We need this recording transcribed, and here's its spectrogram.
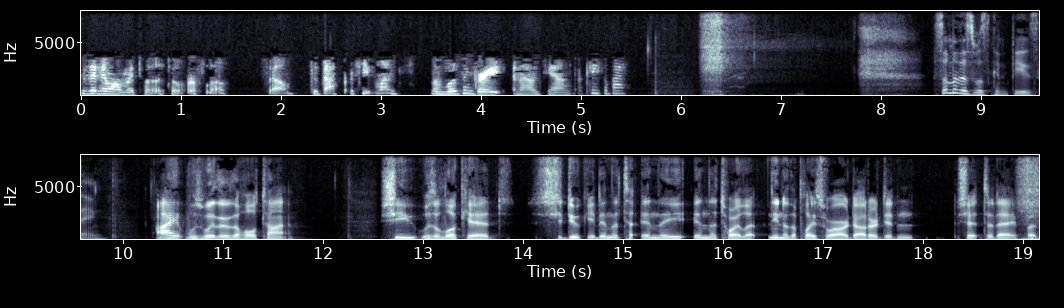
I didn't want my toilet to overflow. So did that for a few months. It wasn't great, and I was young. Okay, goodbye. Some of this was confusing. I was with her the whole time. She was a little kid. She dookied in the t- in the in the toilet. You know the place where our daughter didn't shit today, but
